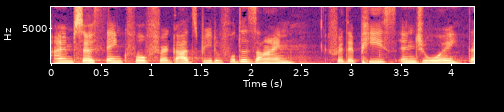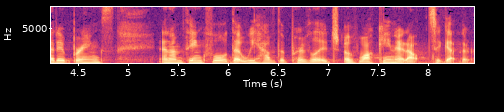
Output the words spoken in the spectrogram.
I am so thankful for God's beautiful design for the peace and joy that it brings, and I'm thankful that we have the privilege of walking it out together.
